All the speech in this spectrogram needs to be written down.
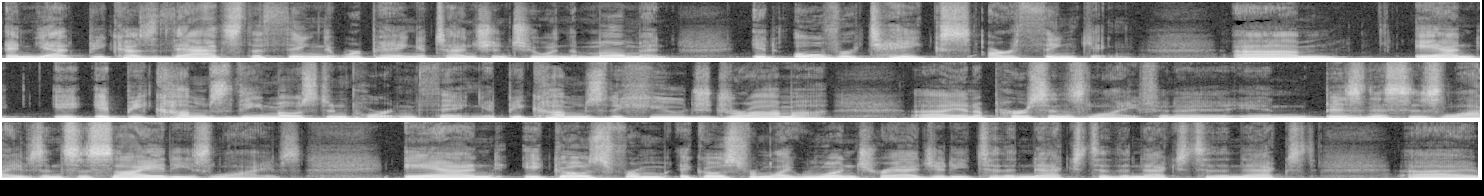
and yet because that's the thing that we're paying attention to in the moment, it overtakes our thinking. Um, and it, it, becomes the most important thing. It becomes the huge drama uh, in a person's life, in, a, in businesses' lives, in society's lives. And it goes from it goes from like one tragedy to the next, to the next, to the next. Uh,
